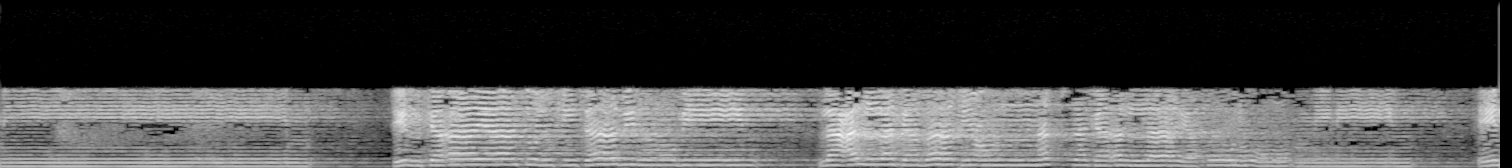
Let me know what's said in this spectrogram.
ميم تلك آيات الكتاب المبين. لعلك باخع نفسك ألا يكونوا مؤمنين. إن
